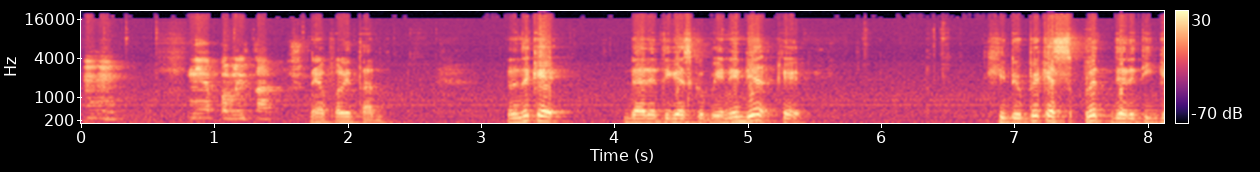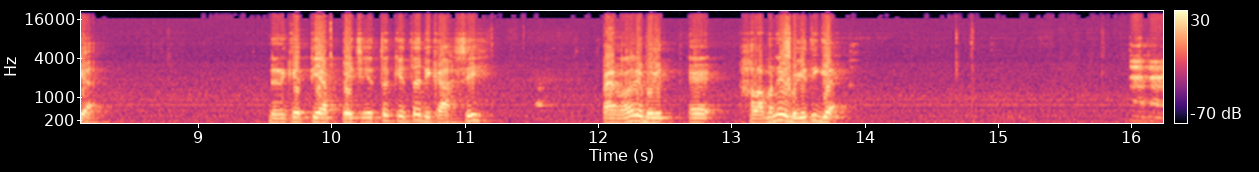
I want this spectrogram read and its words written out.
Mhm. Neapolitan Neapolitan. Dan itu kayak dari tiga scoop ini dia kayak hidupnya kayak split dari tiga. Dan kayak tiap page itu kita dikasih panelnya dibagi eh halamannya dibagi tiga. Mhm.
